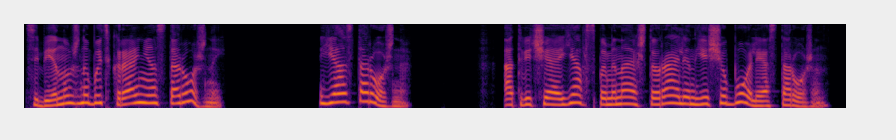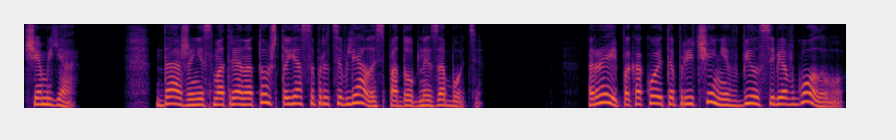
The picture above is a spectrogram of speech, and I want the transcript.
Тебе нужно быть крайне осторожной. Я осторожна отвечая я, вспоминая, что Райлен еще более осторожен, чем я, даже несмотря на то, что я сопротивлялась подобной заботе. Рэй по какой-то причине вбил себе в голову,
